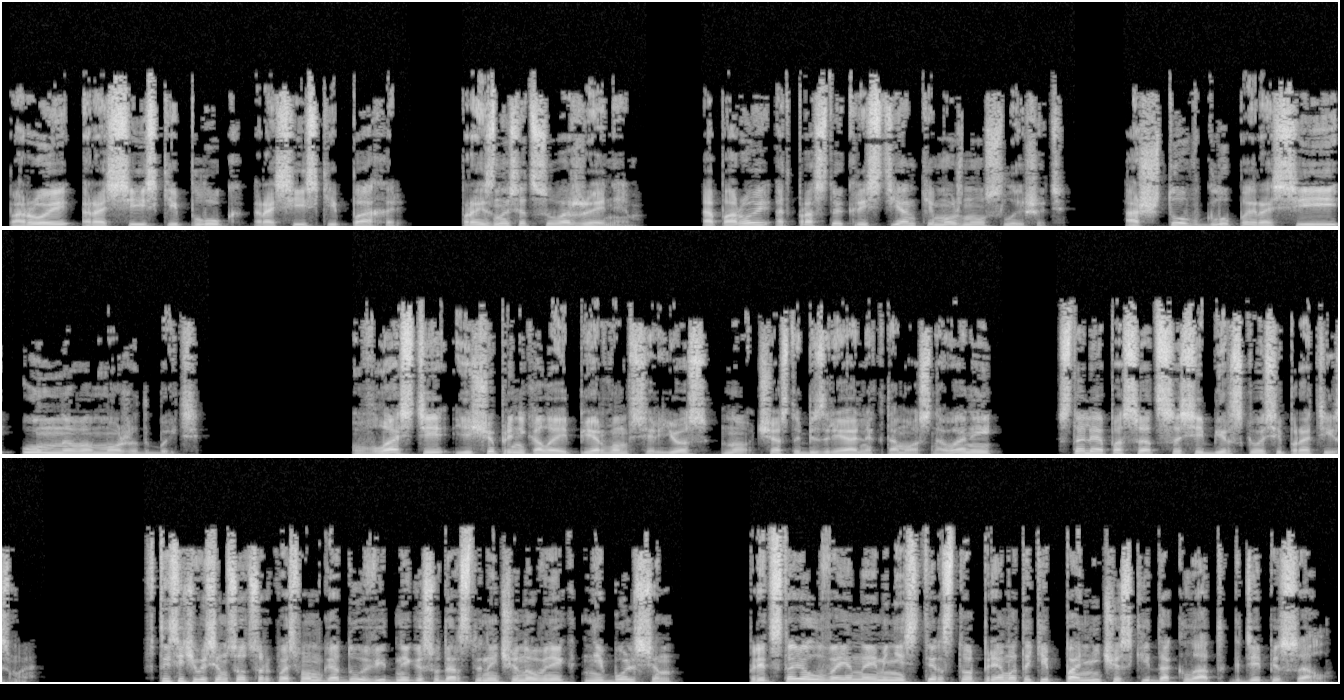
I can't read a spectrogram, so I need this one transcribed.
Порой российский плуг, российский пахарь произносят с уважением, а порой от простой крестьянки можно услышать «А что в глупой России умного может быть?» Власти еще при Николае I всерьез, но часто без реальных к тому оснований, стали опасаться сибирского сепаратизма. В 1848 году видный государственный чиновник Небольсин представил в военное министерство прямо-таки панический доклад, где писал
